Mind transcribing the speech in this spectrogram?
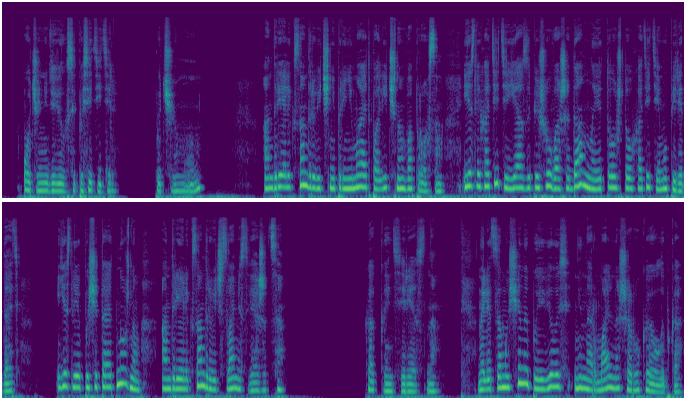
– очень удивился посетитель. «Почему?» Андрей Александрович не принимает по личным вопросам. Если хотите, я запишу ваши данные и то, что хотите ему передать. Если посчитает нужным, Андрей Александрович с вами свяжется». «Как интересно». На лице мужчины появилась ненормально широкая улыбка.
